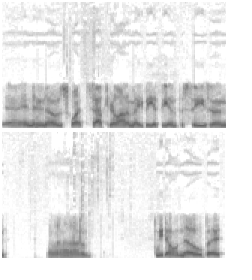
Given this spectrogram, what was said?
and who knows what South Carolina may be at the end of the season. Uh, we don't know, but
